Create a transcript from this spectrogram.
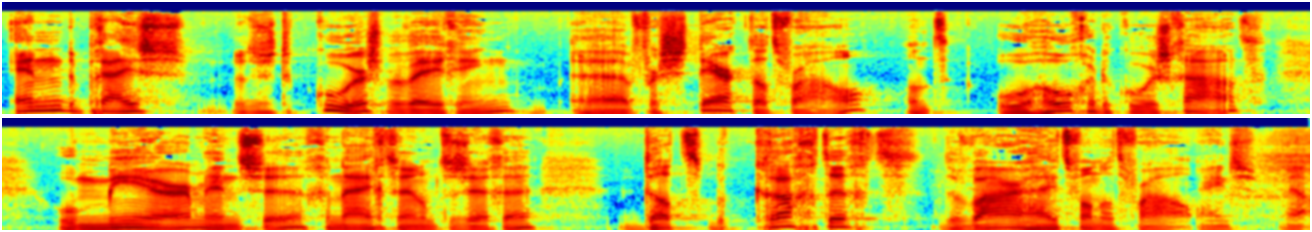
En de prijs, dus de koersbeweging, eh, versterkt dat verhaal. Want hoe hoger de koers gaat, hoe meer mensen geneigd zijn om te zeggen... dat bekrachtigt de waarheid van het verhaal. Eens. Ja.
